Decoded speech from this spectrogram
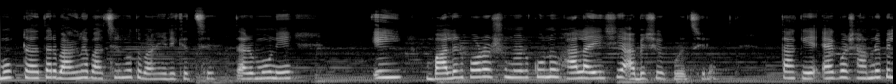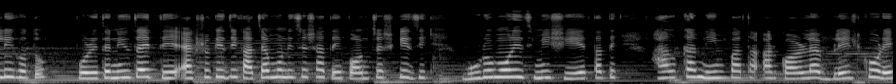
মুখটা তার বাংলা বাচ্চার মতো বানিয়ে রেখেছে। তার মনে এই বালের পড়াশোনার কোনো হালাই সে আবিষ্কার করেছিল তাকে একবার সামনে পেলেই হতো। পরে তার নিজ দায়িত্বে একশো কেজি কাঁচা মরিচের সাথে পঞ্চাশ কেজি গুঁড়ো মরিচ মিশিয়ে তাতে হালকা নিম পাতা আর করলা ব্লেড করে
